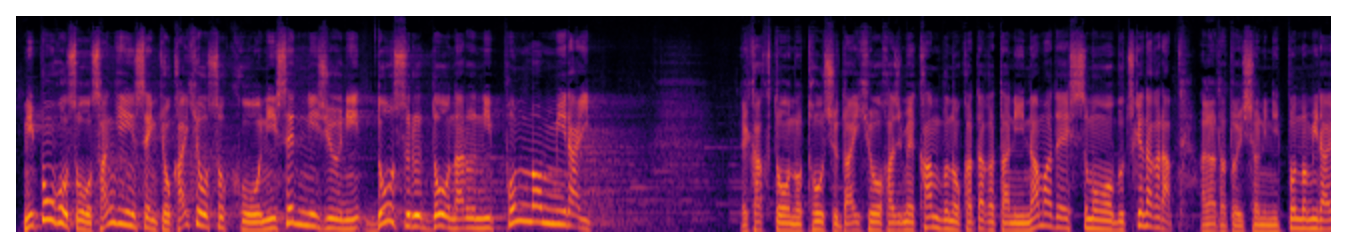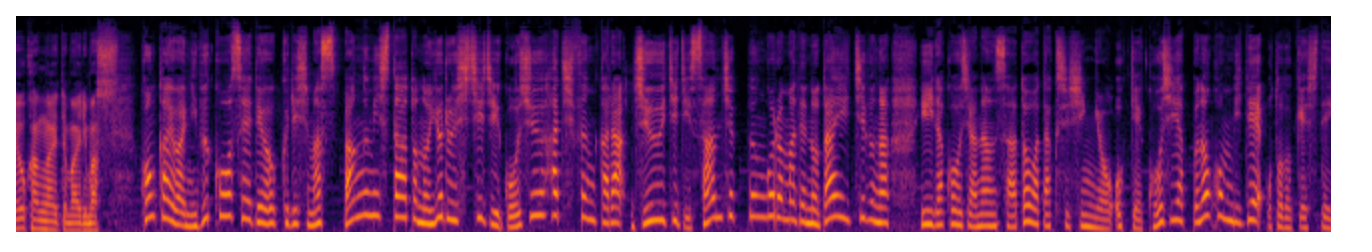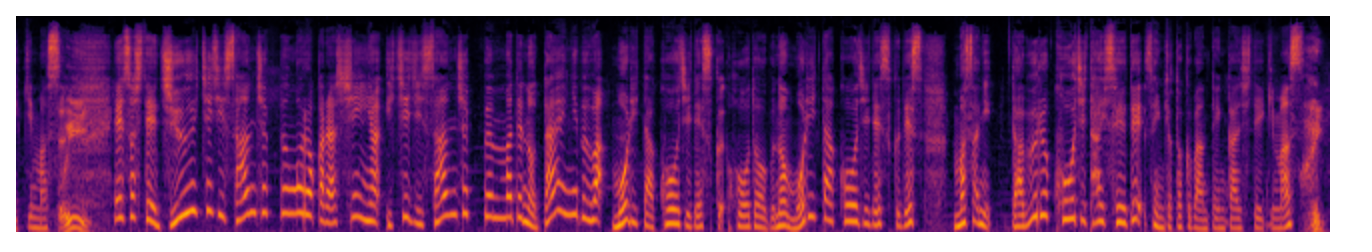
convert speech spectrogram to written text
日本放送参議院選挙開票速報2022どうするどうなる日本の未来。各党の党首代表をはじめ幹部の方々に生で質問をぶつけながらあなたと一緒に日本の未来を考えてまいります。今回は2部構成でお送りします。番組スタートの夜7時58分から11時30分頃までの第1部が飯田浩二アナウンサーと私新業 OK 工事アップのコンビでお届けしていきます。えそして11時30分頃から深夜1時30分までの第2部は森田浩二デスク報道部の森田浩二デスクです。まさにダブル工事対体制で選挙特番展開していきます。はい。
